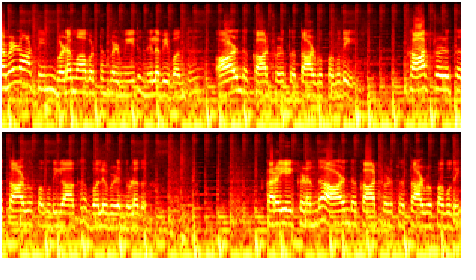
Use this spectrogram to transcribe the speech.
தமிழ்நாட்டின் வட மாவட்டங்கள் மீது நிலவி வந்த ஆழ்ந்த காற்றழுத்த தாழ்வு பகுதி காற்றழுத்த தாழ்வு பகுதியாக வலுவிழந்துள்ளது. கரையை கடந்த ஆழ்ந்த காற்றழுத்த தாழ்வு பகுதி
